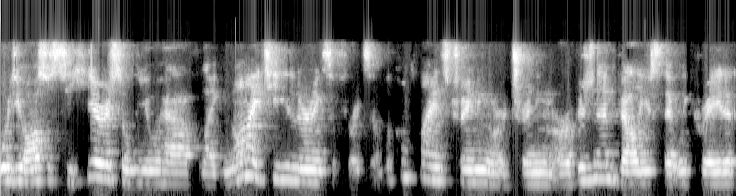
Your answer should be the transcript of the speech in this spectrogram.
what you also see here, so you have like non-IT learning, so for example, compliance training or training on our vision and values that we created.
